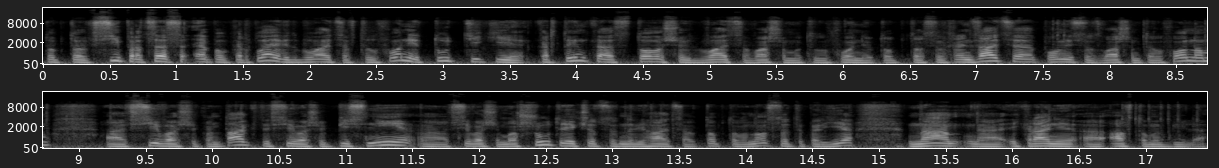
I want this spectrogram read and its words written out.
Тобто всі процеси Apple CarPlay відбуваються в телефоні. Тут тільки картинка з того, що відбувається в вашому телефоні. Тобто синхронізація повністю з вашим телефоном. Е, Всі ваші контакти, всі ваші пісні, е, всі ваші маршрути, якщо це навігація, тобто воно все тепер є на е, екрані автомобіля.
